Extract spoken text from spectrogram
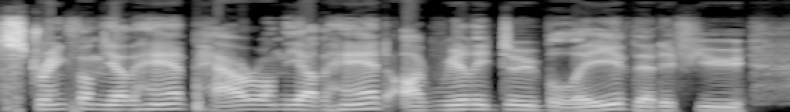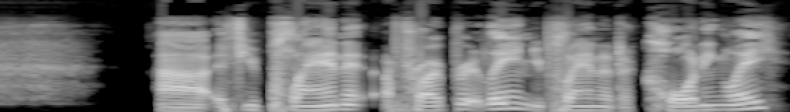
strength, on the other hand, power, on the other hand, I really do believe that if you uh, if you plan it appropriately and you plan it accordingly,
